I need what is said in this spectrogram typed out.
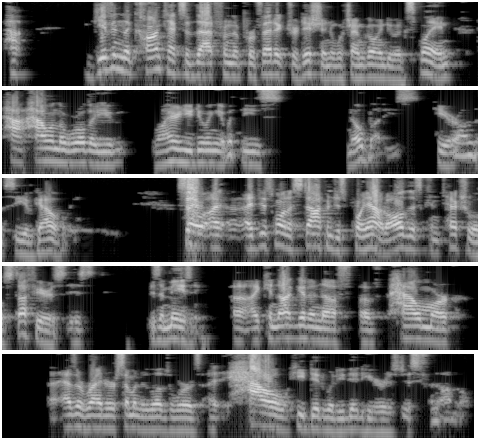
How, given the context of that from the prophetic tradition, which I'm going to explain, how, how in the world are you? Why are you doing it with these nobodies here on the Sea of Galilee. So I, I just want to stop and just point out all this contextual stuff here is, is, is amazing. Uh, I cannot get enough of how Mark, as a writer, someone who loves words, uh, how he did what he did here is just phenomenal.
